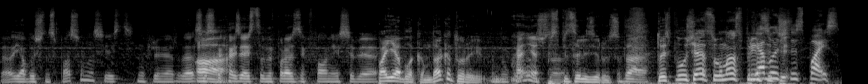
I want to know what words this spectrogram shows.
да, Яблочный спас у нас есть, например, да, А. сельскохозяйственный праздник вполне себе. По яблокам, да, которые Ну, конечно. специализируются? Да. То есть, получается, у нас, в принципе, Яблочный спайс.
